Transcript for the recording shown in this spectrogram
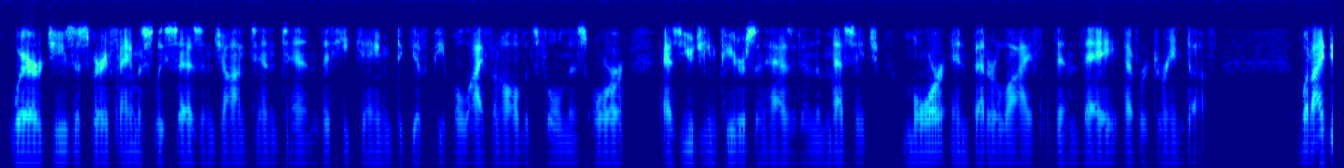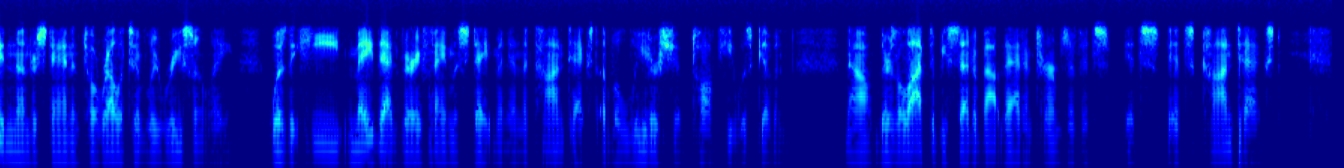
where Jesus very famously says in John 10:10 that he came to give people life in all of its fullness, or as Eugene Peterson has it in the message, more and better life than they ever dreamed of. What I didn't understand until relatively recently was that he made that very famous statement in the context of a leadership talk he was given. Now, there's a lot to be said about that in terms of its its its context,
